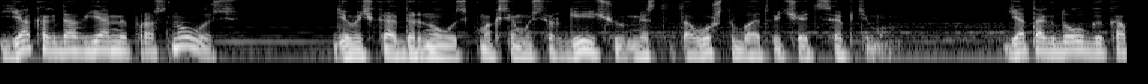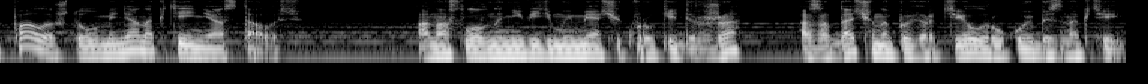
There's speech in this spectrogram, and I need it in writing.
я, когда в яме проснулась, девочка обернулась к Максиму Сергеевичу вместо того, чтобы отвечать Септиму. Я так долго копала, что у меня ногтей не осталось. Она, словно невидимый мячик в руке держа, озадаченно повертела рукой без ногтей.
